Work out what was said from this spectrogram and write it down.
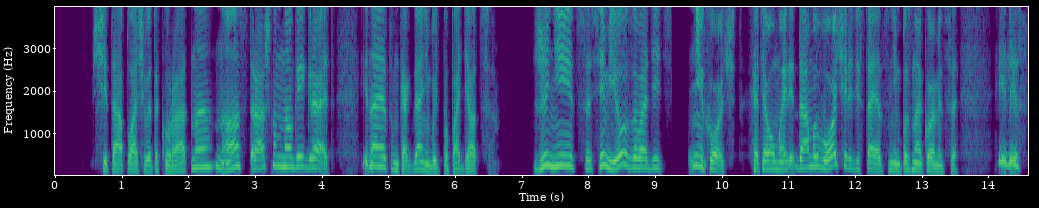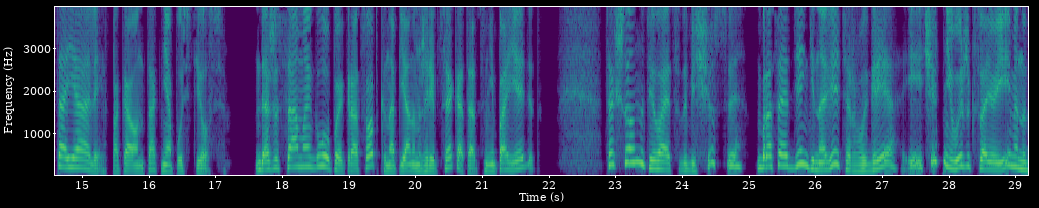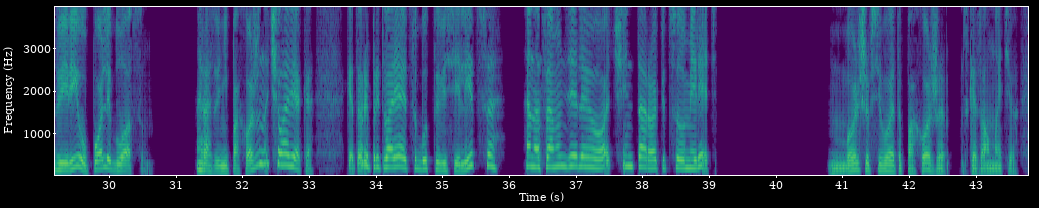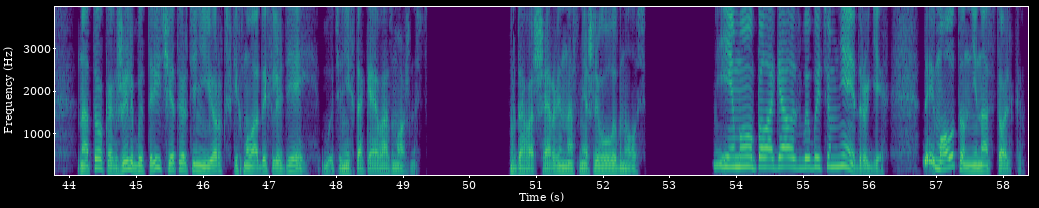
Счета оплачивает аккуратно, но страшно много играет, и на этом когда-нибудь попадется. Жениться, семью заводить не хочет, хотя у Мэри дамы в очереди стоят с ним познакомиться. Или стояли, пока он так не опустился. Даже самая глупая красотка на пьяном жеребце кататься не поедет. Так что он напивается до бесчувствия, бросает деньги на ветер в игре и чуть не выжег свое имя на двери у Поли Блоссом. Разве не похоже на человека, который притворяется, будто веселится, а на самом деле очень торопится умереть? «Больше всего это похоже, — сказал Мэтью, — на то, как жили бы три четверти нью-йоркских молодых людей, будь у них такая возможность». Вдова Шервин насмешливо улыбнулась. «Ему полагалось бы быть умнее других, да и молод он не настолько».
